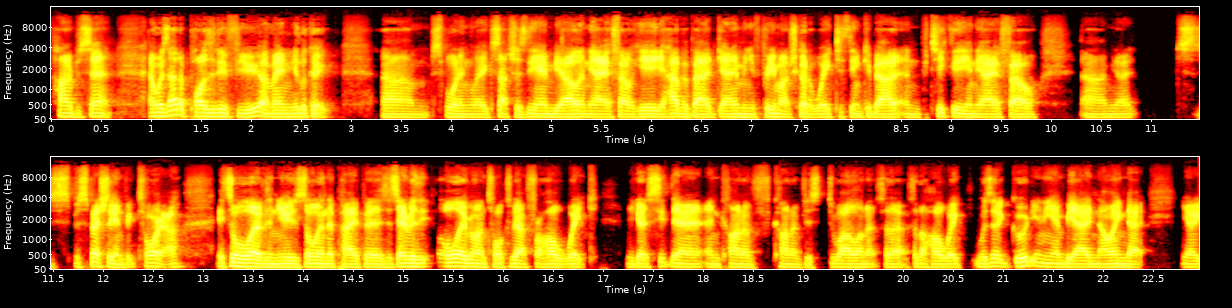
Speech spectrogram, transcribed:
Hundred percent. And was that a positive for you? I mean, you look at um, sporting leagues such as the NBL and the AFL here. You have a bad game, and you've pretty much got a week to think about it. And particularly in the AFL, um, you know, especially in Victoria, it's all over the news, it's all in the papers, it's everything, all everyone talks about for a whole week. You to sit there and kind of, kind of just dwell on it for that for the whole week. Was it good in the NBA knowing that you know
